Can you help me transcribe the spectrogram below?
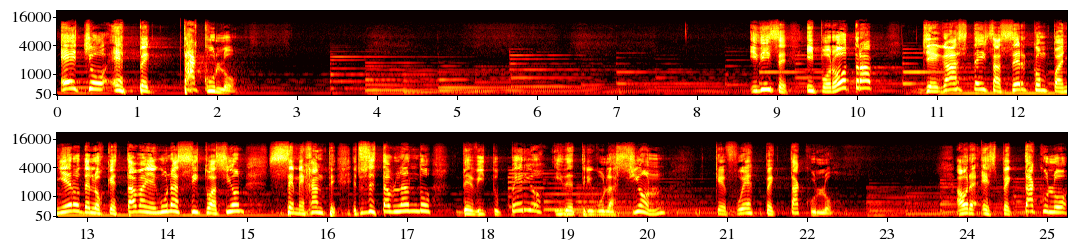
hecho espectáculo. Y dice, y por otra llegasteis a ser compañeros de los que estaban en una situación semejante. Entonces está hablando de vituperio y de tribulación que fue espectáculo. Ahora, espectáculo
